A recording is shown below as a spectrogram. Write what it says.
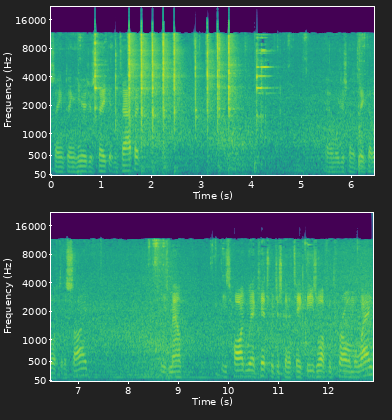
Same thing here, just take it and tap it. And we're just going to take that off to the side. These mount, these hardware kits, we're just going to take these off and throw them away.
